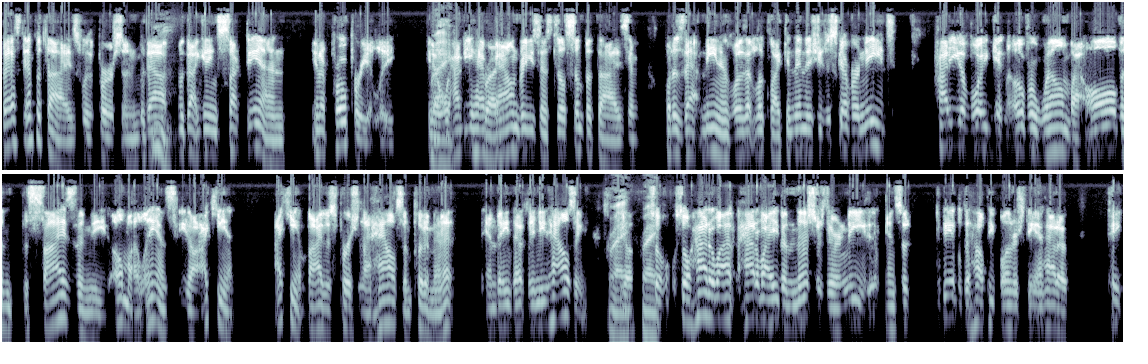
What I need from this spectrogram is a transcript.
best empathize with a person without mm. without getting sucked in inappropriately. You know, right. how do you have right. boundaries and still sympathize, and what does that mean, and what does that look like? And then as you discover needs, how do you avoid getting overwhelmed by all the the size of the need? Oh my lands, you know, I can't I can't buy this person a house and put them in it, and they they need housing. Right, you know? right. So so how do I how do I even minister their need? And so to be able to help people understand how to take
